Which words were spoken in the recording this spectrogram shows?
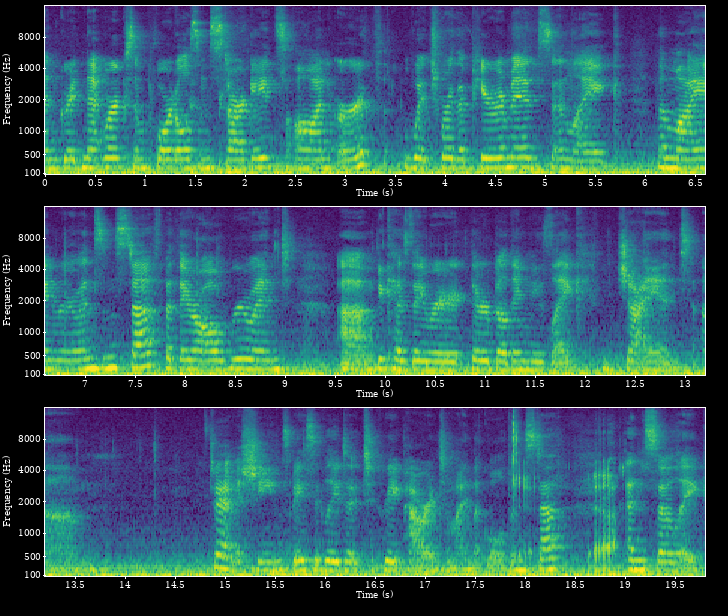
and grid networks and portals and stargates on Earth, which were the pyramids and like the Mayan ruins and stuff, but they were all ruined um, because they were they were building these like giant um, giant machines basically to, to create power and to mine the gold and Yeah. stuff. Yeah. And so like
